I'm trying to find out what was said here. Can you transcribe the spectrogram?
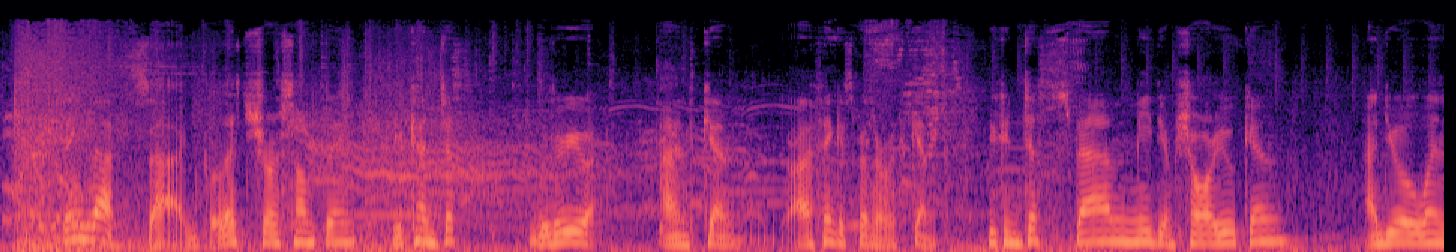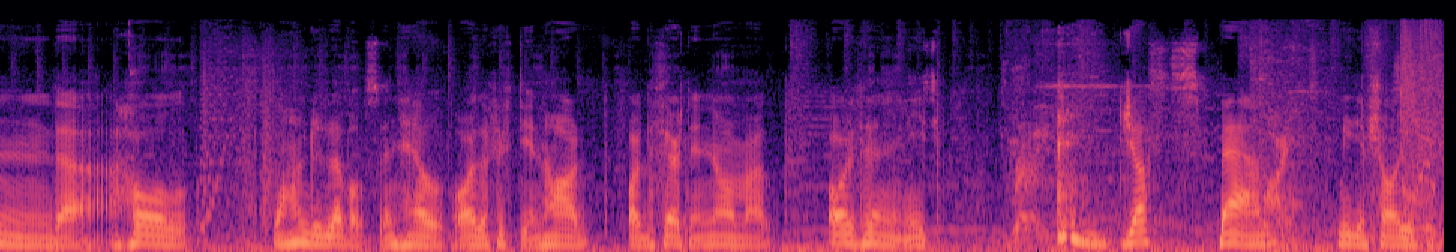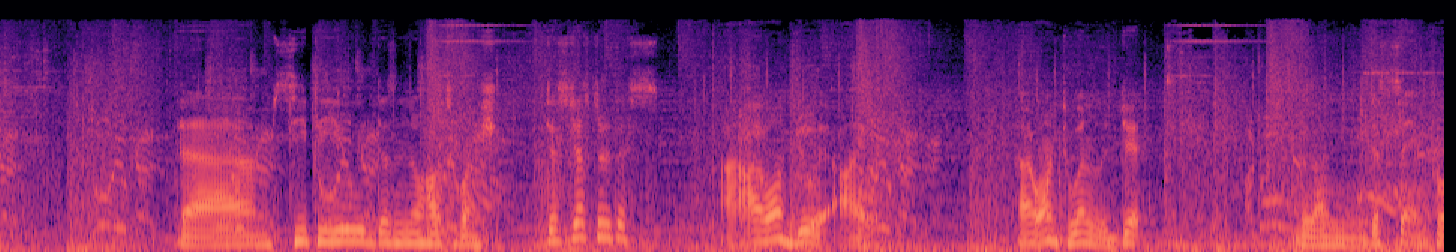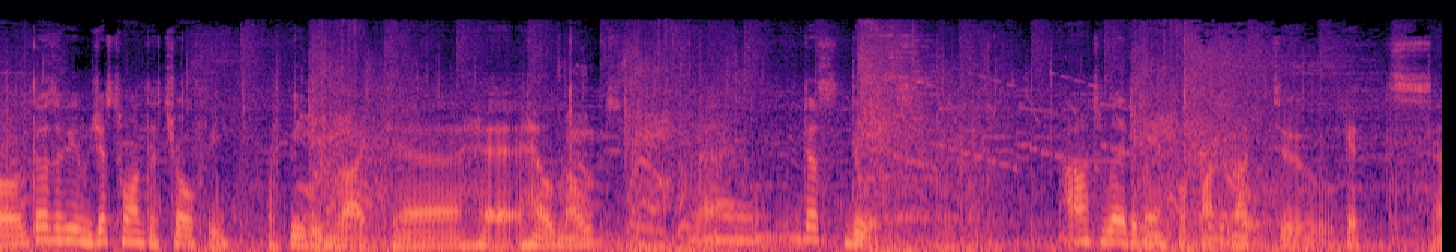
I think that's a glitch or something. You can just with Ryu and Ken. I think it's better with Ken. You can just spam medium Shoryuken and you'll win the whole 100 levels in hell or the 50 in hard or the 30 in normal or the 10 in easy. Just spam medium Shoryuken. The um, CPU doesn't know how to punish it. Just just do this. I, I won't do it. I I want to win legit. But I'm just saying, for those of you who just want the trophy of beating like uh, hell mode, then just do it. I want to play the game for fun, not to get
